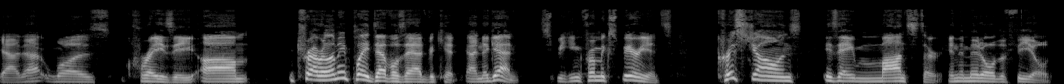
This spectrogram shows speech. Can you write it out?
Yeah, that was crazy. Um, Trevor, let me play devil's advocate. And again, speaking from experience, Chris Jones is a monster in the middle of the field.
